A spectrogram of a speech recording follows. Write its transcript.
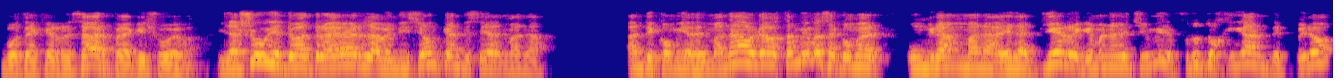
Vos tenés que rezar para que llueva. Y la lluvia te va a traer la bendición que antes era el maná. Antes comías del maná, ahora vos también vas a comer un gran maná. Es la tierra que emana leche y miel, frutos gigantes. Pero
